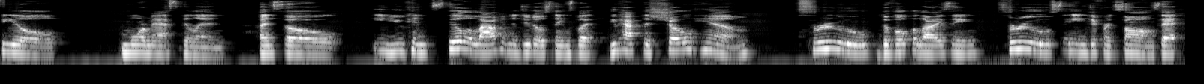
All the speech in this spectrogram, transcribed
feel more masculine. And so you can still allow him to do those things, but you have to show him through the vocalizing, through singing different songs that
